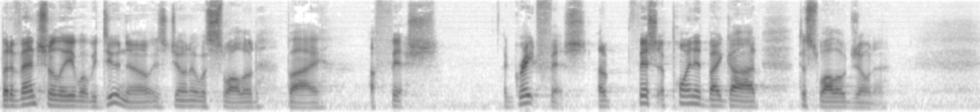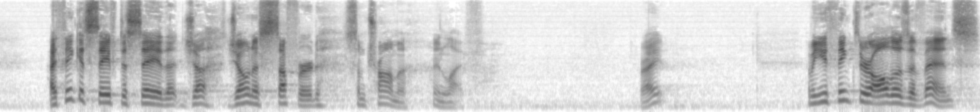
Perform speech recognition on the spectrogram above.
But eventually, what we do know is Jonah was swallowed by a fish, a great fish, a fish appointed by God to swallow Jonah. I think it's safe to say that jo- Jonah suffered some trauma in life. Right? I mean, you think through all those events,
